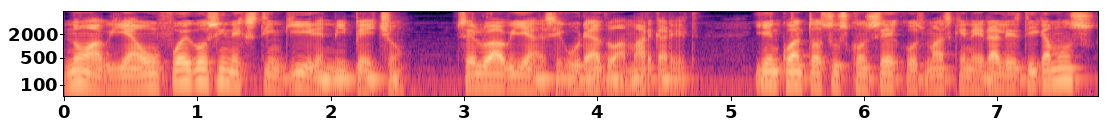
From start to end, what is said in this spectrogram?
No había un fuego sin extinguir en mi pecho, se lo había asegurado a Margaret, Y en cuanto a sus consejos más generales, digamos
